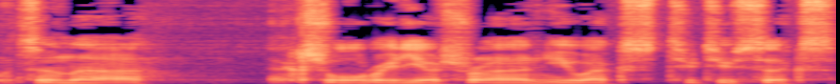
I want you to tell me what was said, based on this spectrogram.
It's an uh, actual Radiotron UX226.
